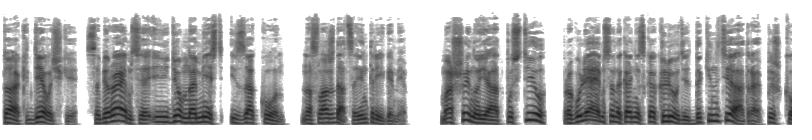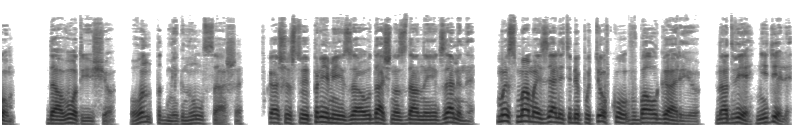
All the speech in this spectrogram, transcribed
Так, девочки, собираемся и идем на месть и закон, наслаждаться интригами. Машину я отпустил, прогуляемся, наконец, как люди, до кинотеатра, пешком. Да, вот еще. Он подмигнул Саше. В качестве премии за удачно сданные экзамены мы с мамой взяли тебе путевку в Болгарию на две недели.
